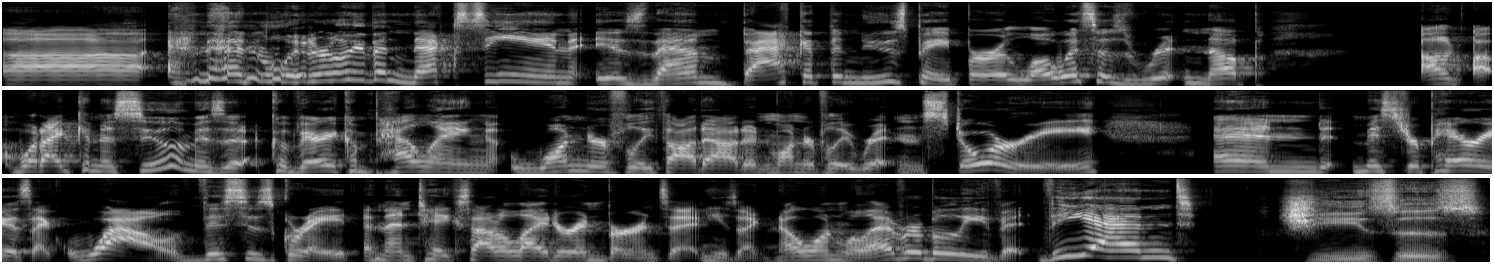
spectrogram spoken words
Uh, and then literally the next scene is them back at the newspaper. Lois has written up uh, what I can assume is a very compelling, wonderfully thought out, and wonderfully written story. And Mr. Perry is like, wow, this is great. And then takes out a lighter and burns it. And he's like, no one will ever believe it. The end. Jesus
